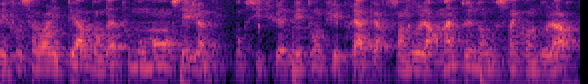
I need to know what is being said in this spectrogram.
il faut savoir les perdre à tout moment, on ne sait jamais. Donc si tu, admettons, tu es prêt à perdre 100 dollars maintenant ou 50 dollars.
